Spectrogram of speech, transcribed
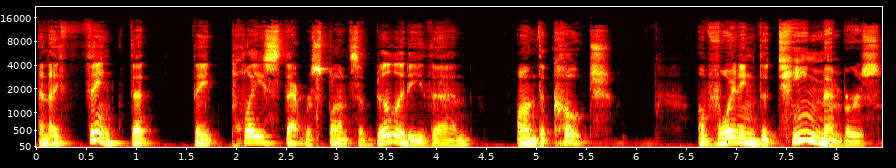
And I think that they place that responsibility then on the coach, avoiding the team members'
